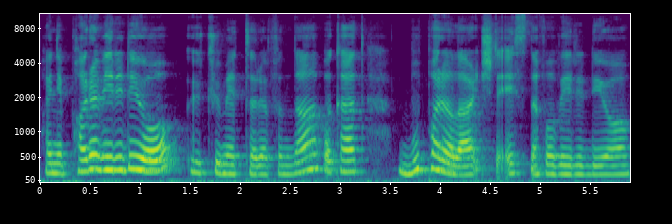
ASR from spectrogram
hani para veriliyor hükümet tarafından fakat bu paralar işte esnafa veriliyor,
